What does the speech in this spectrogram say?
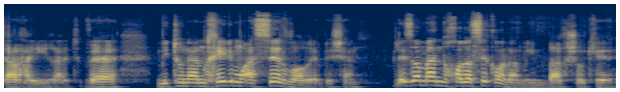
در حقیقت و می‌تونن خیلی مؤثر واقع بشن. لذا من خلاصه کنم این بخشو که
